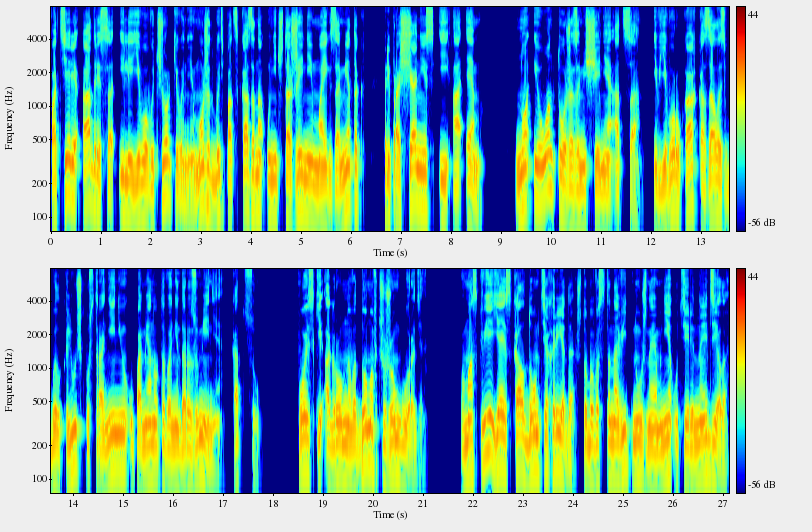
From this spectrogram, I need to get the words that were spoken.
Потеря адреса или его вычеркивание может быть подсказано уничтожением моих заметок при прощании с ИАМ. Но и он тоже замещение отца, и в его руках, казалось, был ключ к устранению упомянутого недоразумения, к отцу. Поиски огромного дома в чужом городе. В Москве я искал дом Техреда, чтобы восстановить нужное мне утерянное дело,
